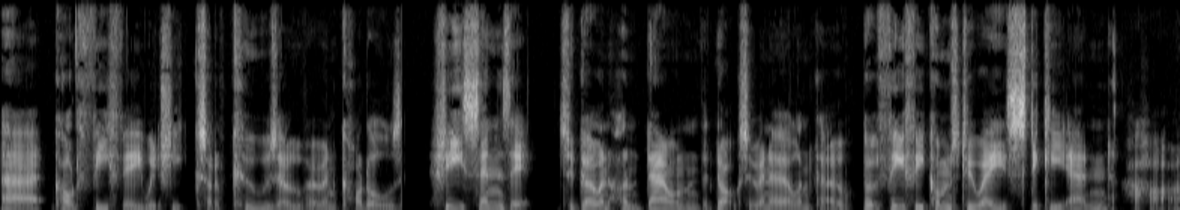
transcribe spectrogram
uh, called Fifi, which she sort of coos over and coddles. She sends it to go and hunt down the Doctor and Earl and co. But Fifi comes to a sticky end, haha,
